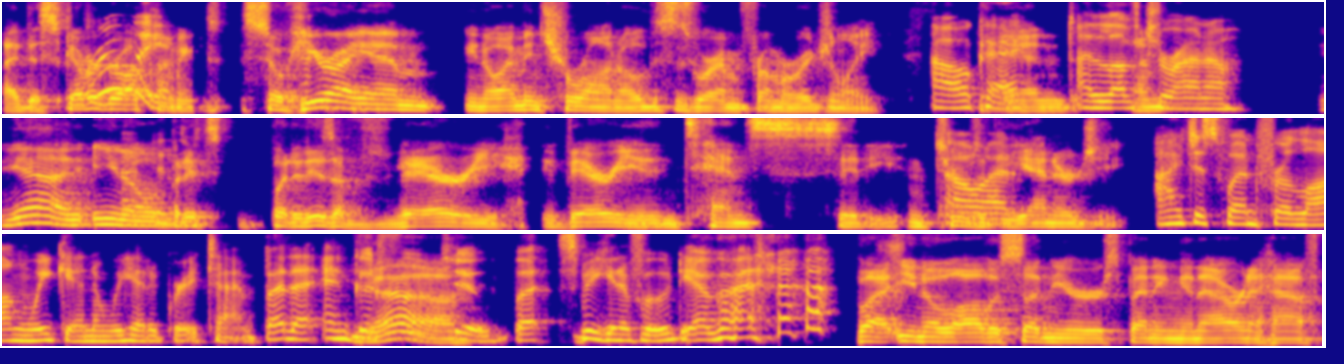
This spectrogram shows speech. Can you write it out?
I discovered really? rock climbing. So here I am, you know, I'm in Toronto. This is where I'm from originally. Oh, okay. And I love I'm, Toronto. Yeah, you know, but it's but it is a very very intense city in terms oh, of the I, energy. I just went for a long weekend and we had a great time, but uh, and good yeah. food too. But speaking of food, yeah, go ahead. but you know, all of a sudden you're spending an hour and a half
